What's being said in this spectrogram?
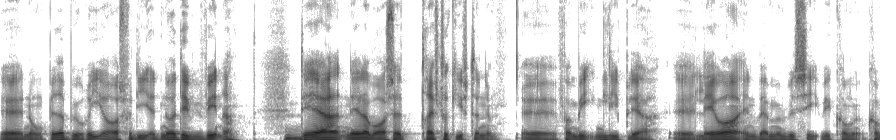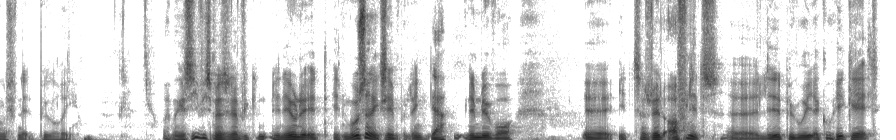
nogle bedre byggerier, også fordi at noget af det, vi vinder, Mm. det er netop også, at driftudgifterne øh, formentlig bliver øh, lavere, end hvad man vil se ved konventionelt byggeri. Og man kan sige, hvis man skal nævne et, et modsat eksempel, ikke? Ja. nemlig hvor øh, et traditionelt offentligt øh, ledebyggeri er gået helt galt,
